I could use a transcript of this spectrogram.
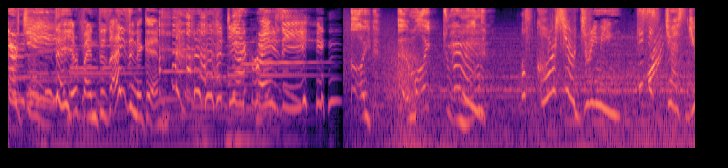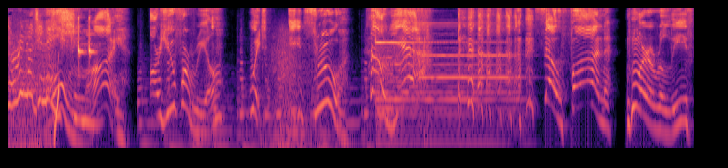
energy! They are fantasizing again. You're crazy. I. Am I dreaming? Of course you're dreaming. This is just your imagination. Oh imagination. my! Are you for real? Wait, it's true! Oh yeah! so fun! What a relief!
